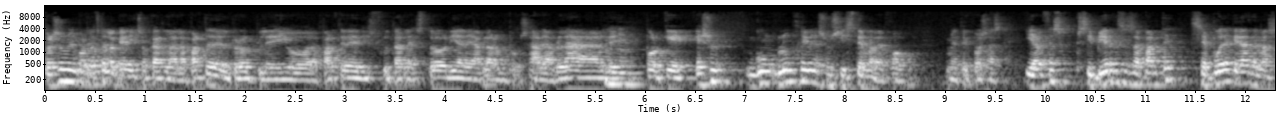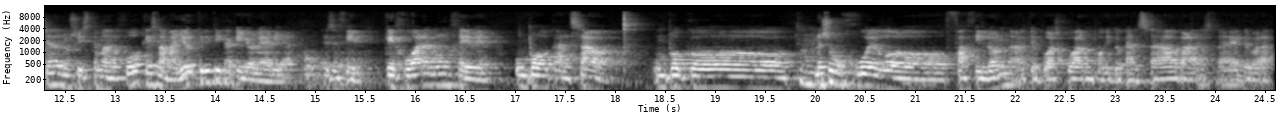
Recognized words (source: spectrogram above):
Por eso es muy importante lo que ha dicho Carla, la parte del roleplay o la parte de disfrutar la historia, de hablar un poco, o sea, de hablar, de- porque es un, Gloom- Gloomhaven es un sistema de juego, mete cosas. Y a veces, si pierdes esa parte, se puede quedar demasiado en un sistema del juego, que es la mayor crítica que yo le haría. Es decir, que jugar a Gloomhaven un poco cansado, un poco... No es un juego facilón al que puedas jugar un poquito cansado para distraerte, para...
